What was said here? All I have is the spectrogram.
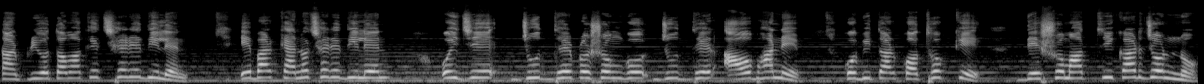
তার প্রিয়তমাকে ছেড়ে দিলেন। এবার কেন ছেড়ে দিলেন? ওই যে যুদ্ধের প্রসঙ্গ, যুদ্ধের আহ্বানে কবিতার কথককে দেশমাতৃকার জন্য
